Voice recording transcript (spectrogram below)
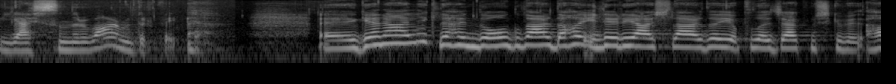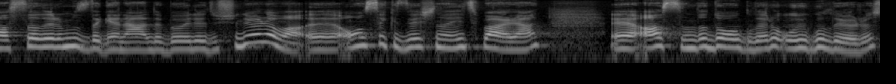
Bir yaş sınırı var mıdır peki? E, genellikle hani dolgular daha ileri yaşlarda yapılacakmış gibi hastalarımız da genelde böyle düşünüyor ama e, 18 yaşından itibaren e, aslında dolguları uyguluyoruz.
